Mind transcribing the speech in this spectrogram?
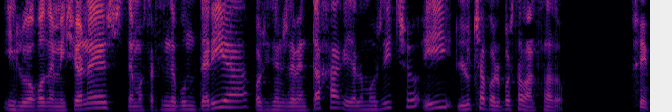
Y luego de misiones, demostración de puntería, posiciones de ventaja, que ya lo hemos dicho, y lucha por el puesto avanzado. Sí.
